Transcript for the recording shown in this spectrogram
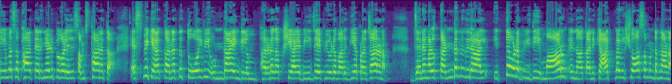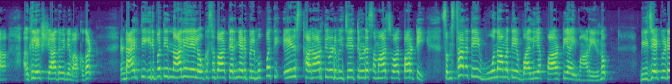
നിയമസഭാ തെരഞ്ഞെടുപ്പുകളിൽ സംസ്ഥാനത്ത് എസ് പിക്ക് കനത്ത തോൽവി ഉണ്ടായെങ്കിലും ഭരണകക്ഷിയായ ബി ജെ പിയുടെ വർഗീയ പ്രചാരണം ജനങ്ങൾ കണ്ടെന്നതിനാൽ ഇത്തവണ വിധി മാറും എന്ന് തനിക്ക് ആത്മവിശ്വാസമുണ്ടെന്നാണ് അഖിലേഷ് യാദവിന്റെ വാക്കുകൾ. രണ്ടായിരത്തി ഇരുപത്തിനാലിലെ ലോക്സഭാ തെരഞ്ഞെടുപ്പിൽ മുപ്പത്തി ഏഴ് സ്ഥാനാർത്ഥികളുടെ വിജയത്തിലൂടെ സമാജ്വാദ് പാർട്ടി സംസ്ഥാനത്തെ മൂന്നാമത്തെ വലിയ പാർട്ടിയായി മാറിയിരുന്നു. ബി ജെ പിയുടെ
